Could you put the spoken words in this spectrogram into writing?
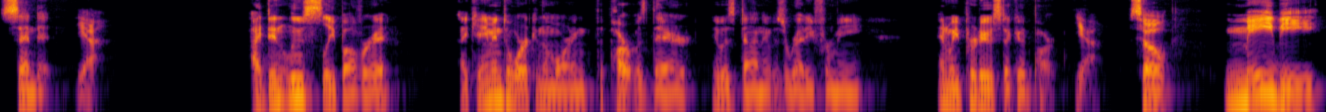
send it. Yeah. I didn't lose sleep over it. I came into work in the morning, the part was there, it was done, it was ready for me, and we produced a good part. Yeah. So maybe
